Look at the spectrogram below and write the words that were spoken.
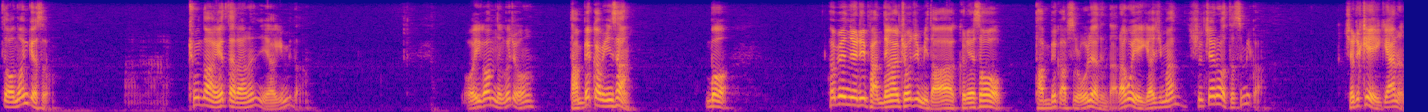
떠넘겨서 충당하겠다라는 이야기입니다. 어이가 없는 거죠. 담배값 인상. 뭐 흡연율이 반등할 조짐이다. 그래서 담배 값을 올려야 된다라고 얘기하지만 실제로 어떻습니까? 저렇게 얘기하는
